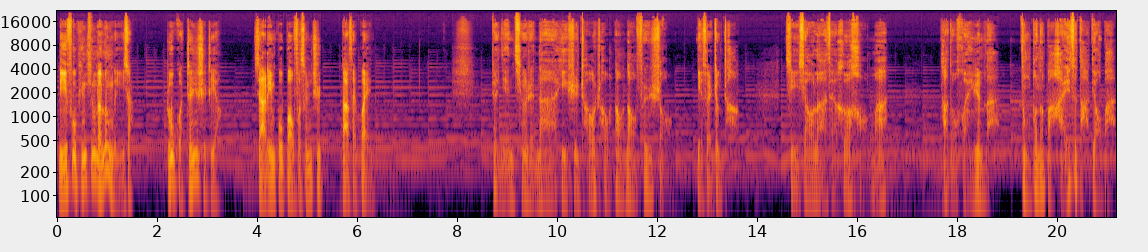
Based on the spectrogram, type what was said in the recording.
李富平听了愣了一下。如果真是这样，夏林不报复孙志，那才怪呢。这年轻人呐，一时吵吵闹闹分手，也算正常。气消了再和好吗？她都怀孕了，总不能把孩子打掉吧？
